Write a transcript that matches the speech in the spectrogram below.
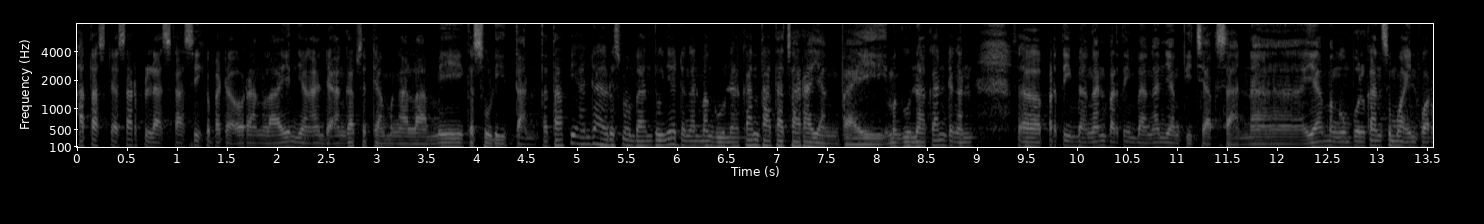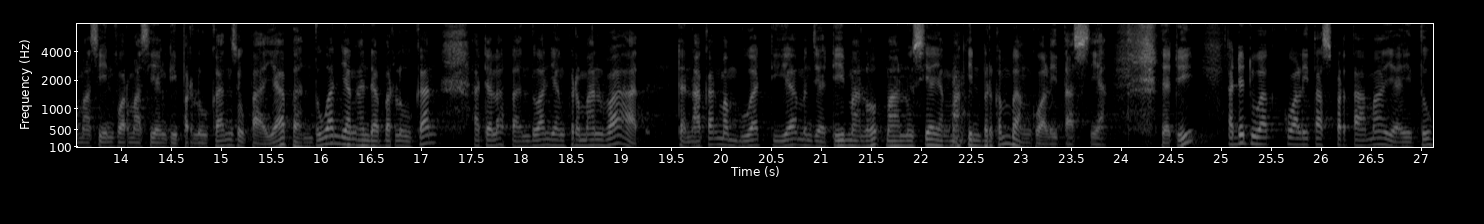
atas dasar belas kasih kepada orang lain yang Anda anggap sedang mengalami kesulitan. Tetapi Anda harus membantunya dengan menggunakan tata cara yang baik, menggunakan dengan eh, pertimbangan-pertimbangan yang bijaksana, ya mengumpulkan semua informasi-informasi yang diperlukan supaya bantuan yang Anda perlukan adalah bantuan yang bermanfaat dan akan membuat dia menjadi manusia yang makin berkembang kualitasnya. Jadi ada dua kualitas pertama yaitu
